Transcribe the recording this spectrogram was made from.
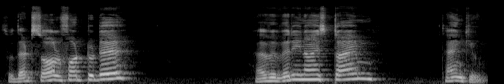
So that's all for today. Have a very nice time. Thank you.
